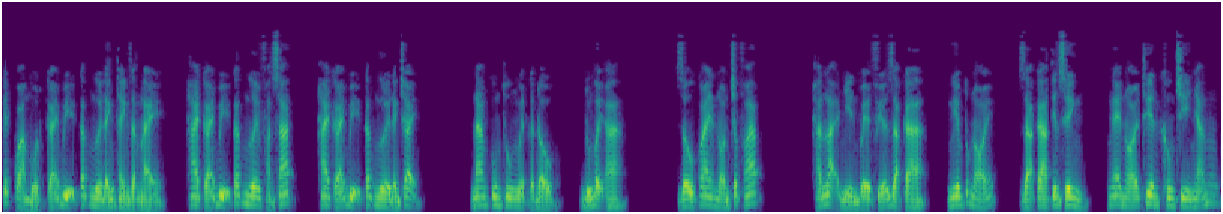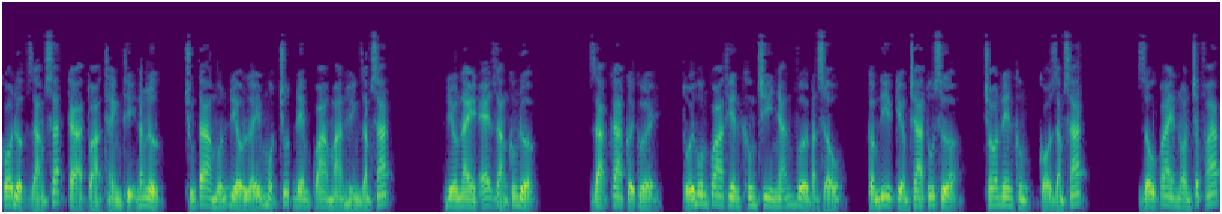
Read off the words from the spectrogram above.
kết quả một cái bị các ngươi đánh thành dạng này, hai cái bị các ngươi phản sát, hai cái bị các ngươi đánh chạy. Nam cung thu nguyệt gật đầu, đúng vậy a. Dầu vai nón chấp pháp. Hắn lại nhìn về phía dạ ca, nghiêm túc nói dạ ca tiên sinh, nghe nói thiên không chi nhãn có được giám sát cả tòa thành thị năng lực, chúng ta muốn điều lấy một chút đêm qua màn hình giám sát. Điều này e rằng không được dạ ca cười cười, tối hôm qua thiên không chi nhãn vừa vặn xấu, cầm đi kiểm tra tu sửa, cho nên không có giám sát. Dầu quai nón chấp pháp.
